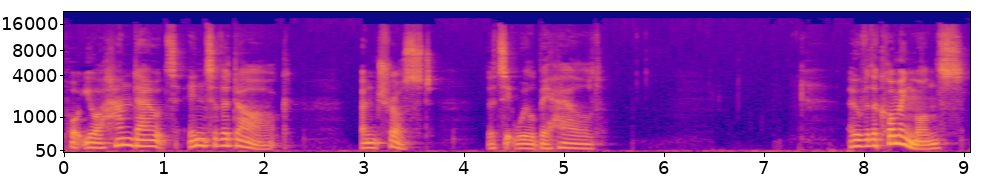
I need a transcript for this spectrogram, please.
Put your hand out into the dark and trust that it will be held. Over the coming months,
